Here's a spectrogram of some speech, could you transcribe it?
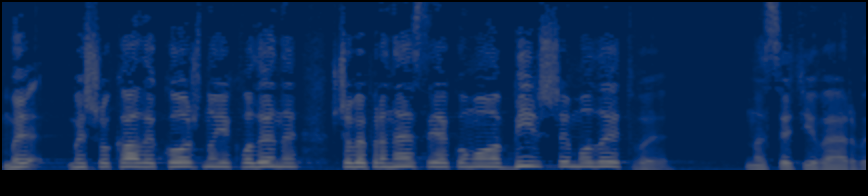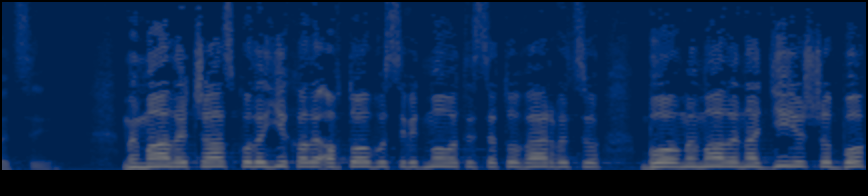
ми, ми шукали кожної хвилини, щоб принести якомога більше молитви на святій Вервиці. Ми мали час, коли їхали автобуси, відмовитися ту вервицю, бо ми мали надію, що, бо,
